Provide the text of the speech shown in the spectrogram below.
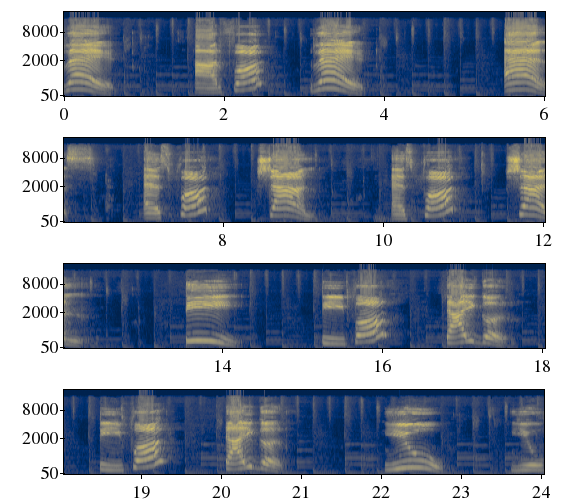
red. R for red. S. S for shan. S for shan. T. T for tiger. T for tiger. U. U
